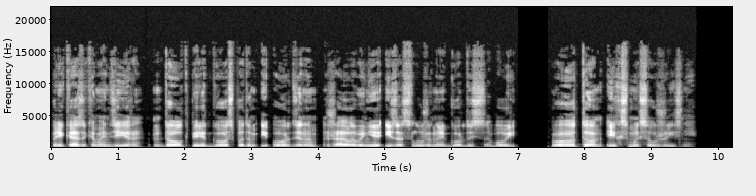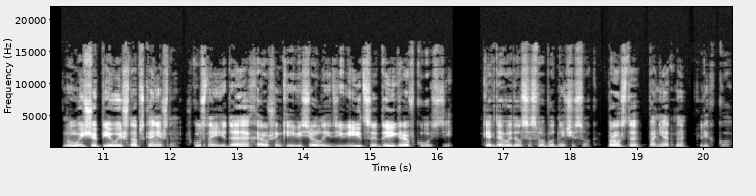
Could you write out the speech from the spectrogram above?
Приказы командира, долг перед Господом и орденом, жалование и заслуженная гордость собой — вот он, их смысл жизни. Ну, еще пиво и шнапс, конечно. Вкусная еда, хорошенькие веселые девицы, да игра в кости, когда выдался свободный часок. Просто, понятно, легко.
